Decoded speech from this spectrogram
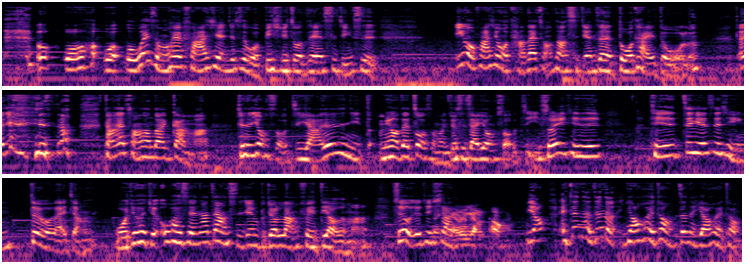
我我我我为什么会发现，就是我必须做这件事情是，因为我发现我躺在床上时间真的多太多了，而且你知道躺在床上都在干嘛？就是用手机啊，就是你没有在做什么，你就是在用手机。所以其实其实这些事情对我来讲，我就会觉得哇塞，那这样时间不就浪费掉了吗？所以我就去下腰痛，腰，哎、真的真的腰会痛，真的腰会痛。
